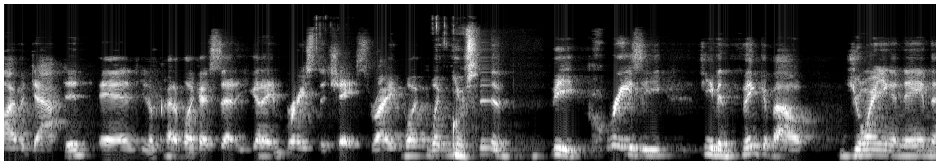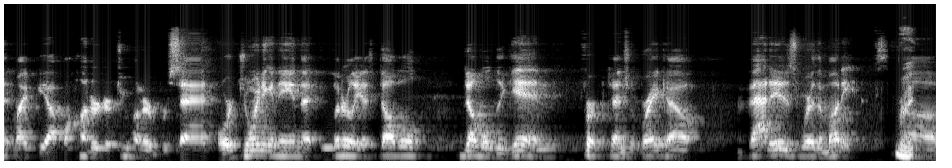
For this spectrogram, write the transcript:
I've adapted, and you know, kind of like I said, you got to embrace the chase, right? What what used to be crazy to even think about joining a name that might be up 100 or 200 percent, or joining a name that literally has doubled doubled again for a potential breakout. That is where the money is. Right. Uh,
